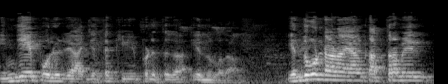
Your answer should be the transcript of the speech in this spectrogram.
ഇന്ത്യയെ പോലൊരു രാജ്യത്തെ കീഴ്പ്പെടുത്തുക എന്നുള്ളതാണ്. എന്തുകൊണ്ടാണ് അയാൾക്ക് അത്രമേൽ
